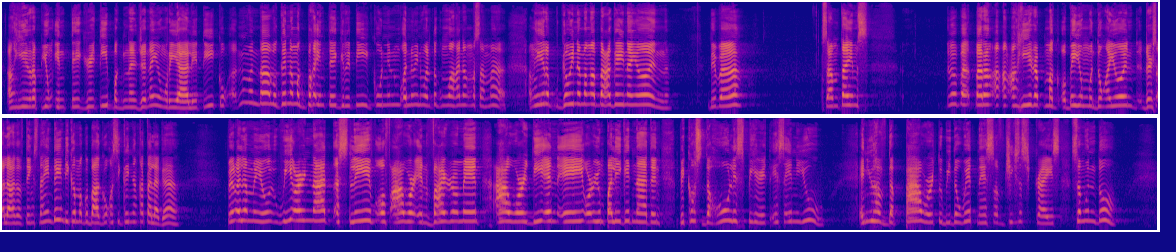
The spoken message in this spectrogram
Ang hirap yung integrity pag nandiyan na yung reality. Kung ano man da, wag ka na magpaka-integrity. Kunin mo, anuin mo, gumawa ka ng masama. Ang hirap gawin ng mga bagay na yon. Di ba? Sometimes, diba, parang ang, ang, ang hirap mag-obey yung mundo ngayon. There's a lot of things na hindi, hindi ka magbabago kasi ganyan ka talaga. Pero alam mo yun, we are not a slave of our environment, our DNA, or yung paligid natin because the Holy Spirit is in you. And you have the power to be the witness of Jesus Christ sa mundo.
